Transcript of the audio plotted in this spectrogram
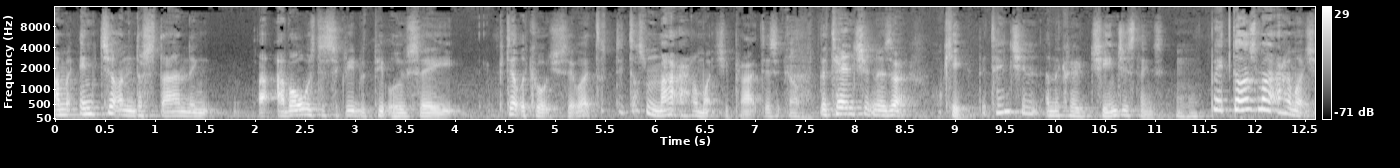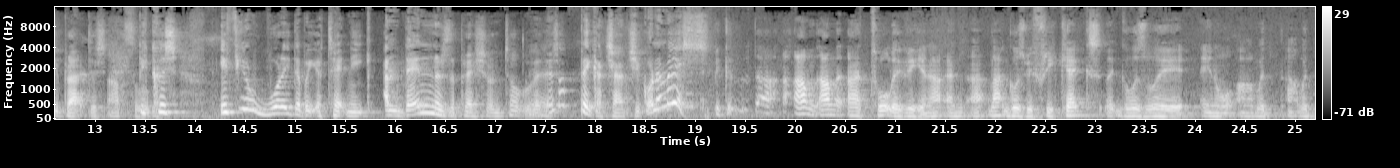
I'm into understanding. I- I've always disagreed with people who say, particularly coaches, say, well, it, it doesn't matter how much you practice. The tension is a, okay, the tension and the crowd changes things. But it does matter how much you practice. Absolutely. Because if you're worried about your technique and then there's the pressure on top of it, there's a bigger chance you're going to miss. Because I, I'm, I'm, I totally agree, and, that, and that that goes with free kicks. It goes with you know I would I would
